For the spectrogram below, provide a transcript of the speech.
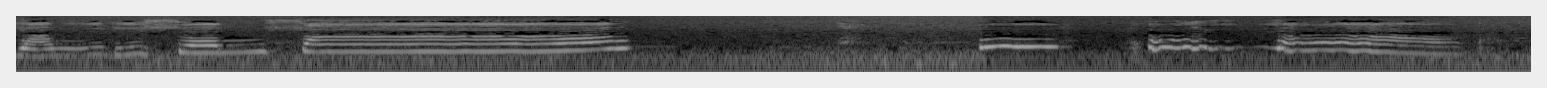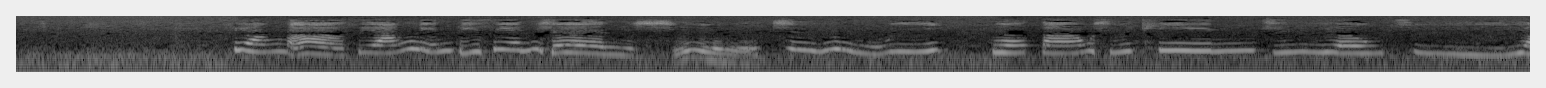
家你的身上。哦，哎呀！想那相邻的先生是之无疑，我倒是听之有记呀。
